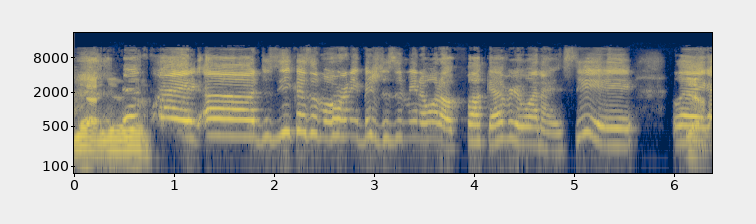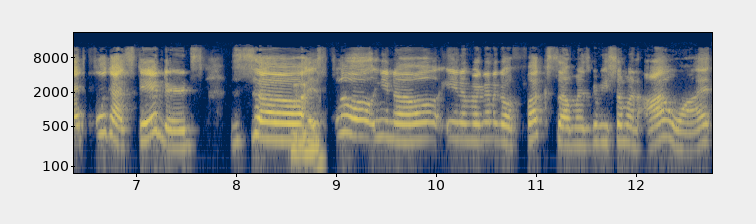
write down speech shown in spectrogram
Yeah. Yeah. It's yeah. like, uh, just because I'm a horny bitch doesn't mean I want to fuck everyone I see. Like, Yeah. I still got standards, so I Mhm. still, you know, you know, if I'm gonna go fuck someone, it's gonna be someone I want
